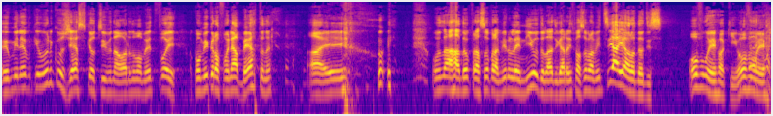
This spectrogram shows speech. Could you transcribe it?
eu me lembro que o único gesto que eu tive na hora, no momento, foi com o microfone aberto, né? Aí o narrador passou pra mim, o Lenildo lá de Garanhuns passou pra mim e disse: E aí, Haroldo? Eu disse: Houve um erro aqui, houve um erro.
